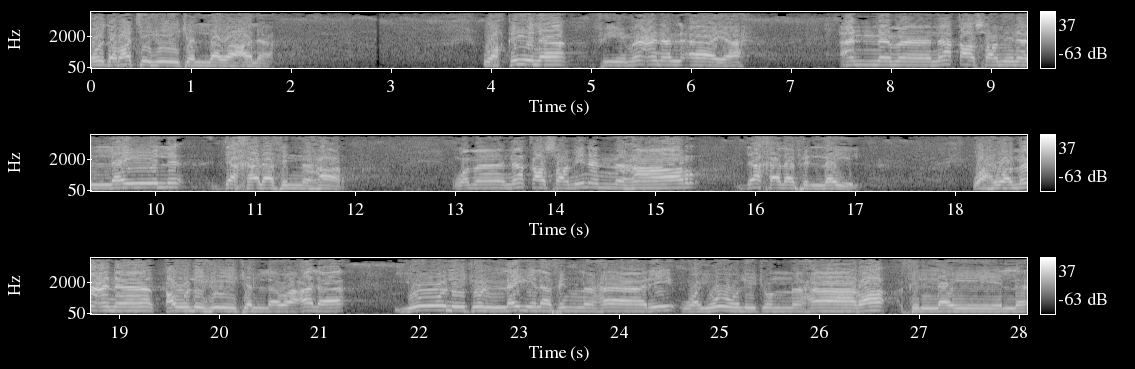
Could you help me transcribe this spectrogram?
قدرته جل وعلا. وقيل في معنى الآية أن ما نقص من الليل دخل في النهار وما نقص من النهار دخل في الليل. وهو معنى قوله جل وعلا يولج الليل في النهار ويولج النهار في الليل.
